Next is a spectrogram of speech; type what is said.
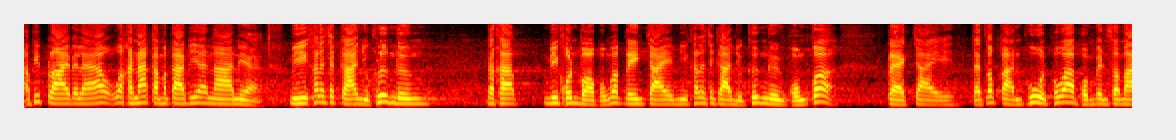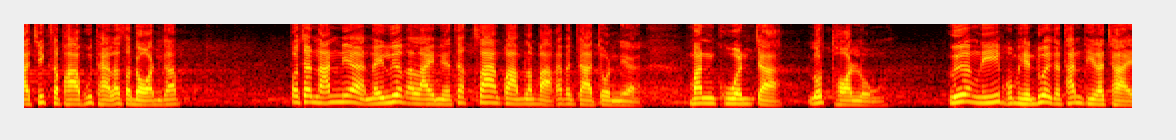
อภิปรายไปแล้ว ว่าคณะกรรมการพิจารณาเนี่ยมีข้าราชการอยู่ครึ่งหนึ่งนะครับ มีคนบอกผมว่าเกรงใจ มีข้าราชการอยู่ครึ่งหนึ่งผมก็ แปลกใจแต่ต้องการพูด เพราะว่าผมเป็นสมาชิกสภาผู้แทนราษฎรครับ เพราะฉะนั้นเนี่ยในเรื่องอะไรเนี่ยถ้าสร้างความลำบากให้ประชาชนเนี่ยมันควรจะลดทอนลง เรื่องนี้ผมเห็นด้วยกับท่านธีรชัย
